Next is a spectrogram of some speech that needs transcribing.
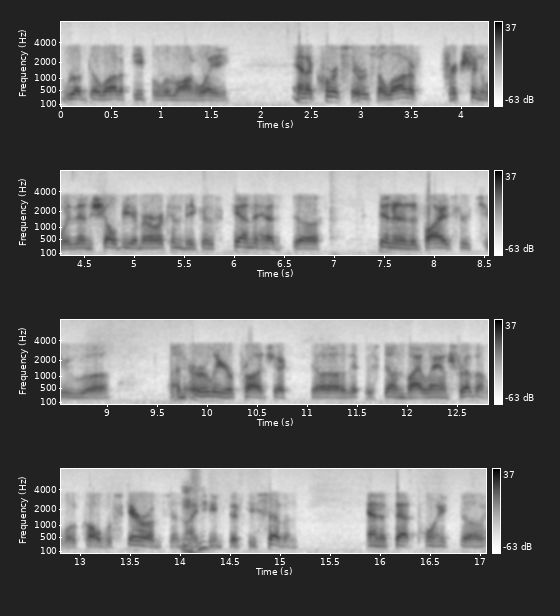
rubbed a lot of people the wrong way. And of course, there was a lot of friction within Shelby American because Ken had uh, been an advisor to uh, an earlier project uh, that was done by Lance Reventlow called the Scarabs in 1957. And at that point, uh,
